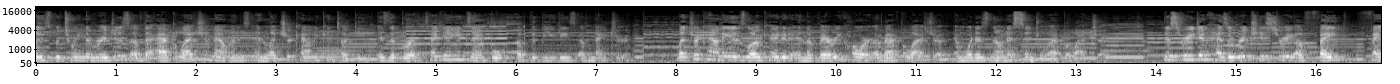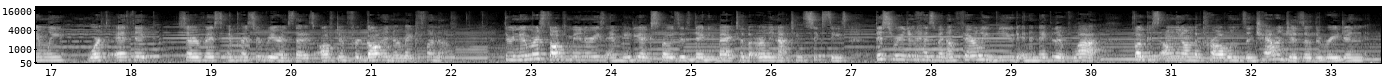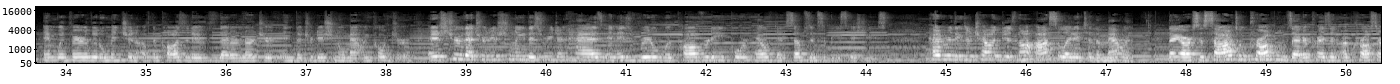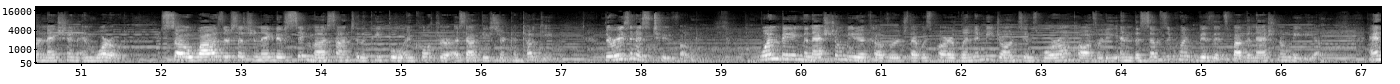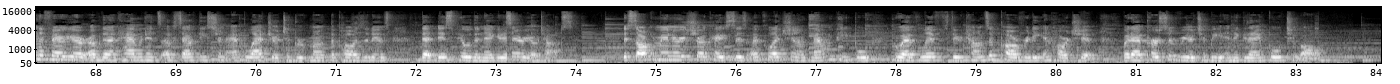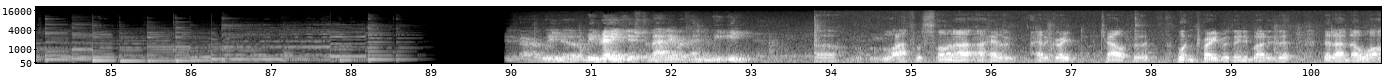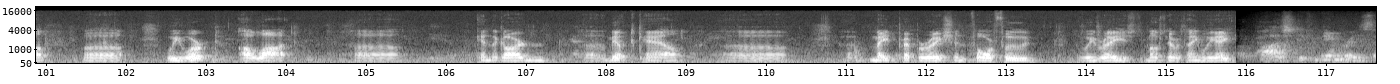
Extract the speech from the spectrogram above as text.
valleys between the ridges of the Appalachian Mountains in Letcher County, Kentucky is a breathtaking example of the beauties of nature. Letcher County is located in the very heart of Appalachia in what is known as Central Appalachia. This region has a rich history of faith, family, work ethic, service, and perseverance that is often forgotten or made fun of. Through numerous documentaries and media exposes dating back to the early 1960s, this region has been unfairly viewed in a negative light, focused only on the problems and challenges of the region and with very little mention of the positives that are nurtured in the traditional mountain culture. It is true that traditionally this region has and is riddled with poverty, poor health, and substance abuse issues. However, these are challenges not isolated to the mountains. They are societal problems that are present across our nation and world. So why is there such a negative stigma assigned to the people and culture of southeastern Kentucky? The reason is twofold. One being the national media coverage that was part of Lyndon B. Johnson's War on Poverty and the subsequent visits by the national media, and the failure of the inhabitants of southeastern Appalachia to promote the positives that dispel the negative stereotypes. This documentary showcases a collection of mountain people who have lived through times of poverty and hardship, but have persevered to be an example to all. We, uh, we raise just about everything that we eat. Uh, life was fun. I, I had a had a great childhood. Wouldn't trade with anybody that that I know of. Uh, we worked a lot uh, in the garden, uh, milked cow, uh, uh, made preparation for food. We raised most everything we ate. Positive memories.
